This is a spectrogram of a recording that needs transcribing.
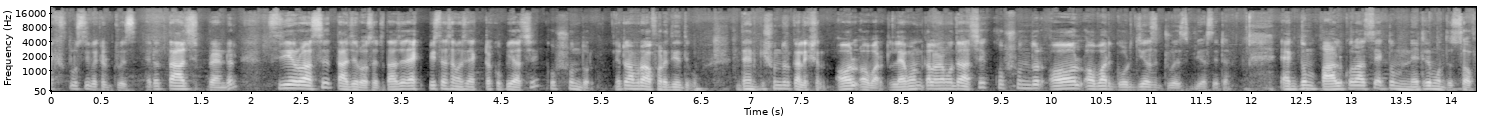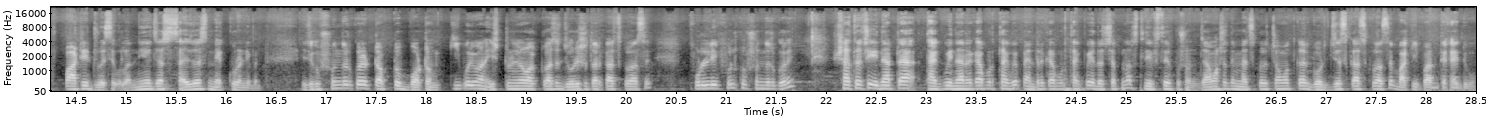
এক্সক্লুসিভ একটা ড্রেস এটা তাজ ব্র্যান্ডের সিএরও আছে তাজেরও আছে তাজের এক পিস আছে, একটা কপি আছে, খুব সুন্দর, এটা আমরা অফারে দিয়ে দিব। দেখেন কি সুন্দর কালেকশন অল ওভার লেমন কালারের মধ্যে আছে, খুব সুন্দর অল ওভার গর্জিয়াস ড্রেস বিয়াস এটা। একদম পাল করা আছে, একদম নেটের মধ্যে সফট পার্টি ড্রেস এগুলো, নিয়ে জাস্ট সাইজ ওয়াইজ মেক করে নেবেন। এই যে খুব সুন্দর করে টপ টপ বটম কি পরিমাণ স্টোনের ওয়ার্ক করা আছে জরি সুতার কাজ করা আছে ফুললি ফুল খুব সুন্দর করে। সাথে হচ্ছে ইনারটা থাকবে ইনারের কাপড় থাকবে প্যান্টের কাপড় থাকবে, এটা হচ্ছে আপনার স্লিভসের পোষণ জামার সাথে ম্যাচ করে চমৎকার গর্জিয়াস কাজ করা আছে, বাকি পার্ট দেখাই দেবো।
